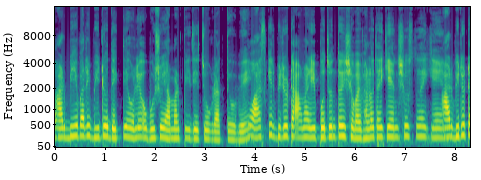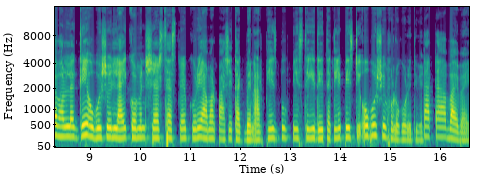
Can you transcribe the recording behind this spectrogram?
আর বিয়ে বাড়ির ভিডিও দেখতে হলে অবশ্যই আমার পেজে চোখ রাখতে হবে। তো আজকের ভিডিওটা আমার এই পর্যন্তই। সবাই ভালো থাকেন, সুস্থ থাকেন। আর ভিডিওটা ভালো লাগলে অবশ্যই লাইক কমেন্ট শেয়ার সাবস্ক্রাইব করে আমার পাশে থাকবেন। আর ফেসবুক পেজ থেকে দিয়ে থাকলে পেজটি অবশ্যই ফলো করে দিবেন। টাটা বাই বাই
